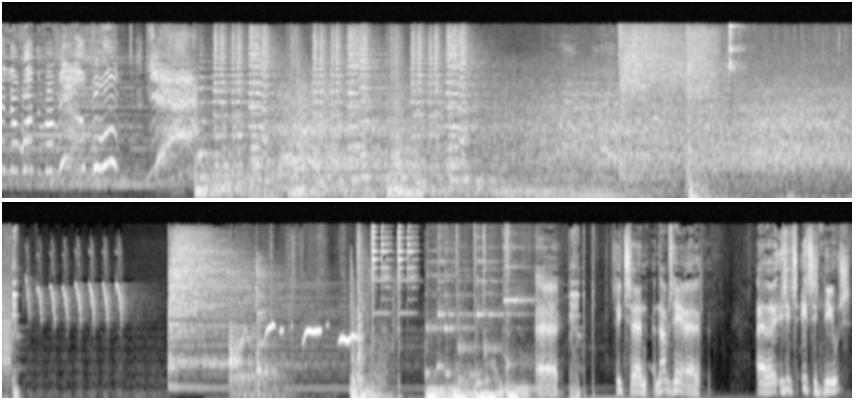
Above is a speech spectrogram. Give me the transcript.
En dan worden we wereldberoemd. Yeah! Eh, is iets, eh, dames en heren, eh, er is iets, iets, nieuws.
